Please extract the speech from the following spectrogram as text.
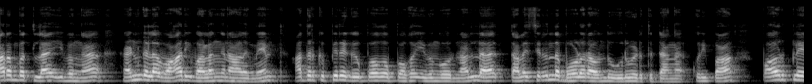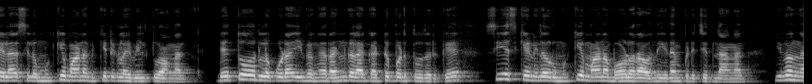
ஆரம்பத்தில் இவங்க ரன்களை வாரி வழங்கினாலுமே அதற்கு பிறகு போக போக இவங்க ஒரு நல்ல தலை சிறந்த பவுலராக வந்து உருவெடுத்துட்டாங்க. குறிப்பாக பவர் பிளேயில் சில முக்கியமான விக்கெட்டுகளை வீழ்த்துவாங்க. டெத் ஓவரில் கூட இவங்க ரன்களை கட்டுப்படுத்துவதற்கு சிஎஸ்கே அணியில் ஒரு முக்கியமான பவுலராக வந்து இடம் பிடிச்சிருந்தாங்க. இவங்க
